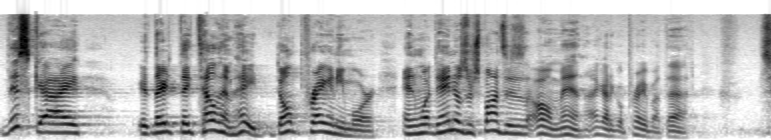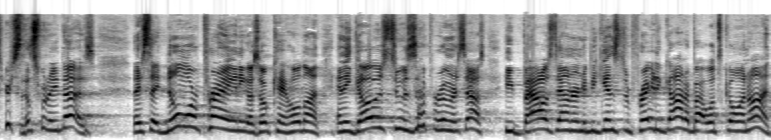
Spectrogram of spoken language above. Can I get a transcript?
this guy, they, they tell him, hey, don't pray anymore. And what Daniel's response is, oh man, I got to go pray about that. Seriously, that's what he does. They say, no more praying. And he goes, okay, hold on. And he goes to his upper room in his house. He bows down and he begins to pray to God about what's going on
